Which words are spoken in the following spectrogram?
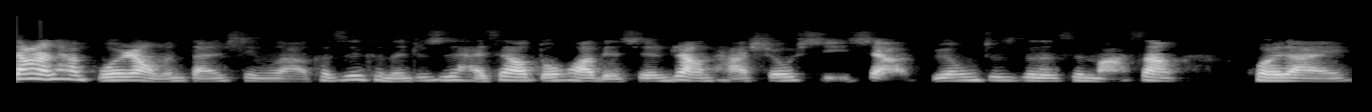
当然他不会让我们担心啦，可是可能就是还是要多花点时间让他休息一下，不用就是真的是马上回来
